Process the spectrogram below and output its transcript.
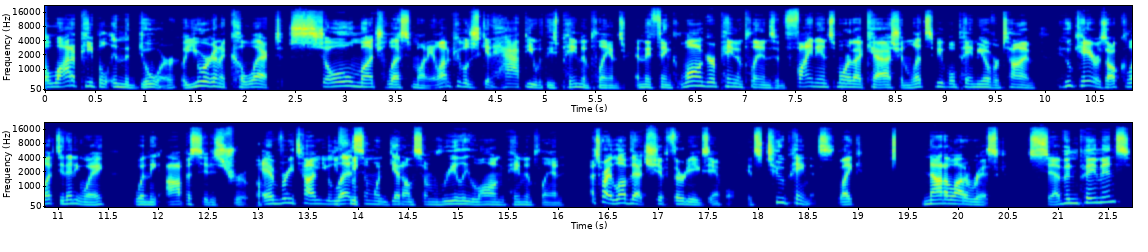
a lot of people in the door, but you are going to collect so much less money. A lot of people just get happy with these payment plans and they think longer payment plans and finance more of that cash and lets people pay me over time. Who cares? I'll collect it anyway when the opposite is true. Every time you let someone get on some really long payment plan, that's why I love that Ship 30 example. It's two payments, like not a lot of risk. Seven payments,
